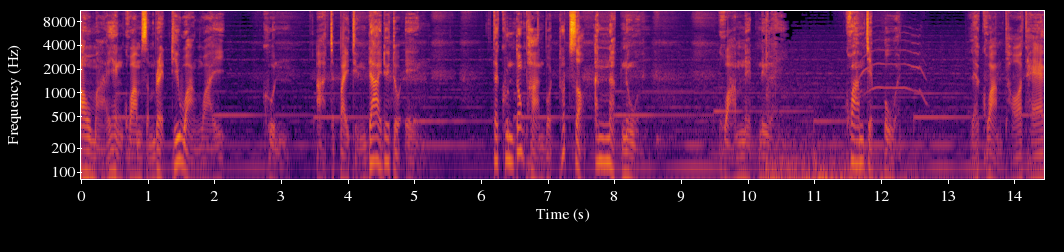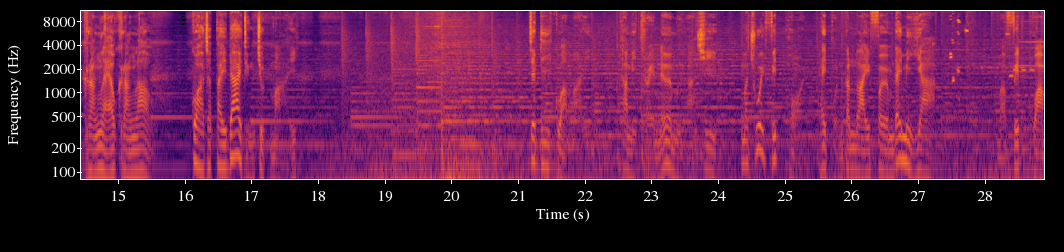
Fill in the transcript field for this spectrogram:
เป้าหมายแห่งความสำเร็จที่วางไว้ คุณอาจจะไปถึงได้ด้วยตัวเอง แต่คุณต้องผ่านบททดสอบอันหนักหน่วง ความเหน็ดเหนื่อย ความเจ็บปวด และความท้อแท้ครั้งแล้วครั้งเล่า กว่าจะไปได้ถึงจุดหมาย จะดีกว่าไหม ถ้ามีเทรนเนอร์มืออาชีพมาช่วยฟิตพอร์ตให้ผลกำไรเฟิร์มได้ไม่ยาก มาฟิตความ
